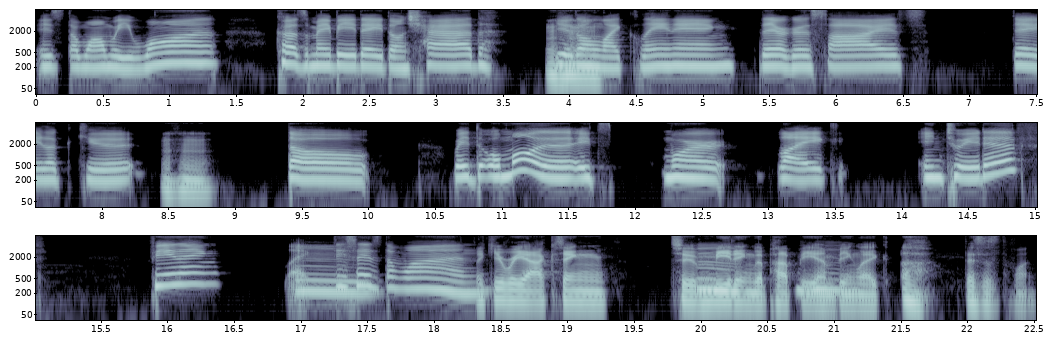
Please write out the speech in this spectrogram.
is the one we want because maybe they don't shed. You don't mm-hmm. like cleaning. They're good size. They look cute. Mm-hmm. So with Omou, it's more like intuitive feeling. Like, mm. this is the one. Like you're reacting to Mm. meeting the puppy and being Mhm. like, oh, this is the one.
